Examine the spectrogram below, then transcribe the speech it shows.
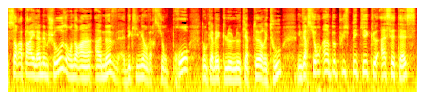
sera pareil, la même chose. On aura un A9 décliné en version Pro, donc avec le, capteur et tout. Une version un peu plus péquée que le A7S.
